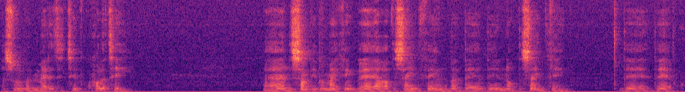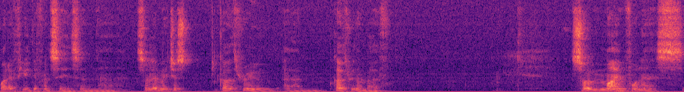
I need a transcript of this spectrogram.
a sort of a meditative quality. And some people may think they are the same thing but they're, they're not the same thing. They they have quite a few differences and uh, so let me just go through um, go through them both. So mindfulness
